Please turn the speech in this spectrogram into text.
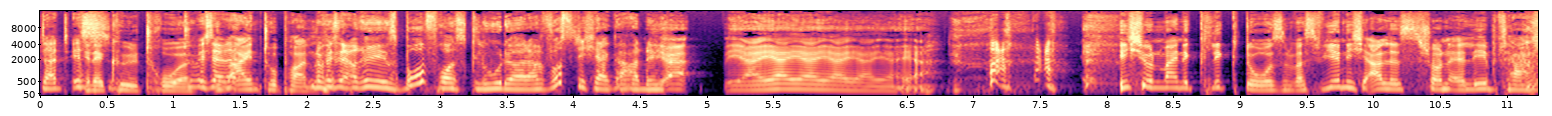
Das ist. In der Kühltruhe, Du bist ja im Eintuppern. Du bist ja ein riesiges Bofrostluder, das wusste ich ja gar nicht. Ja, ja, ja, ja, ja, ja, ja, ja. ich und meine Klickdosen, was wir nicht alles schon erlebt haben.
